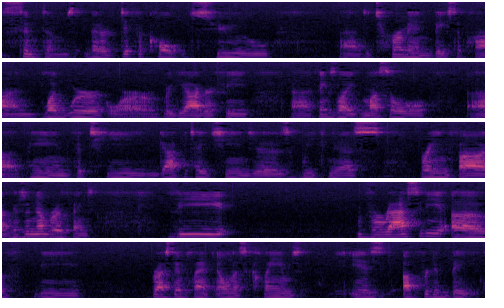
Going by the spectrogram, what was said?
symptoms that are difficult to uh, determine based upon blood work or radiography. Uh, things like muscle uh, pain, fatigue, appetite changes, weakness, brain fog. There's a number of things. The veracity of the breast implant illness claims is up for debate.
